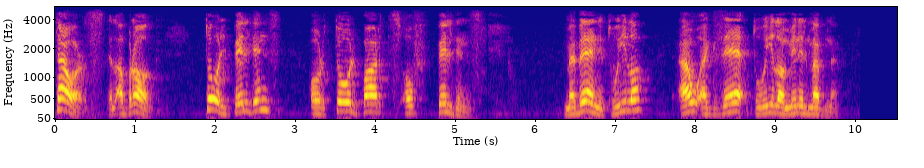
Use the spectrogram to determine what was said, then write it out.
towers الأبراج tall buildings or tall parts of buildings مباني طويلة أو أجزاء طويلة من المبنى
